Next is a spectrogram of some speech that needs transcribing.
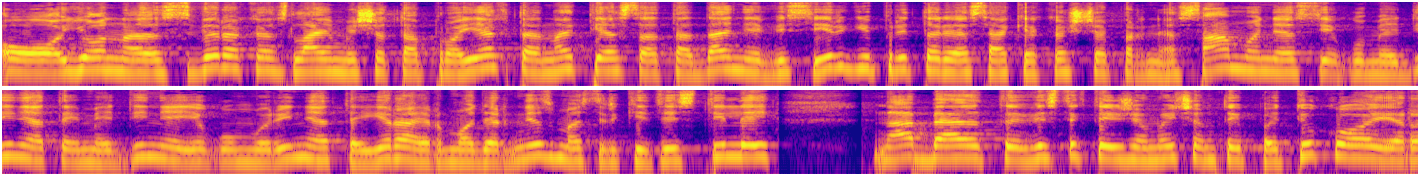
O Jonas Virakas laimė šitą projektą, na tiesa, tada ne visi irgi pritarė, sakė, kas čia per nesąmonės, jeigu medinė, tai medinė, jeigu mūrinė, tai yra ir modernizmas, ir kiti stiliai. Na, bet vis tik tai žemaičiam tai patiko ir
